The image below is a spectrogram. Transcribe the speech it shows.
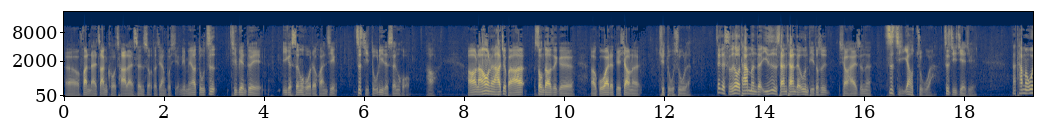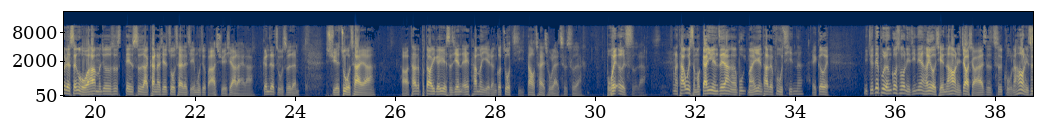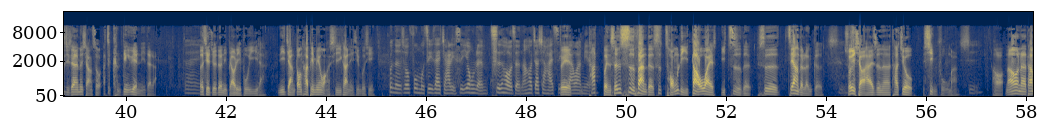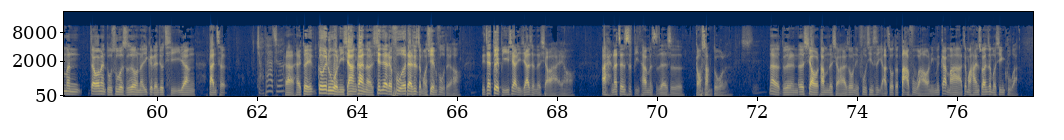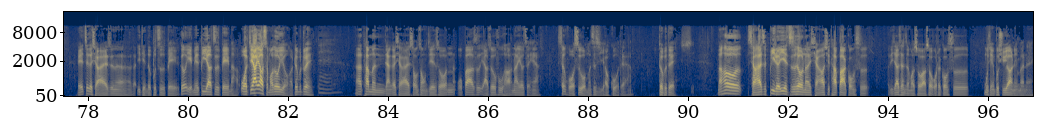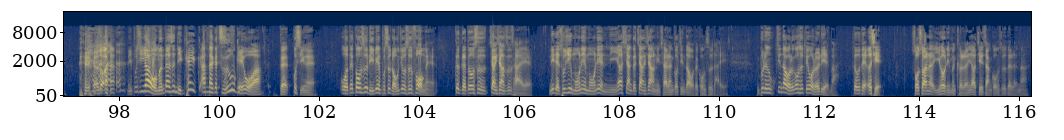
呃饭来张口，茶来伸手的这样不行，你们要独自去面对一个生活的环境。”自己独立的生活，好，好，然后呢，他就把他送到这个呃国外的学校呢去读书了。这个时候，他们的一日三餐的问题都是小孩子呢自己要煮啊，自己解决。那他们为了生活，他们就是电视啊，看那些做菜的节目，就把它学下来了，跟着主持人学做菜啊。好，他的不到一个月时间，哎，他们也能够做几道菜出来吃吃啊，不会饿死了。那他为什么甘愿这样而不埋怨他的父亲呢？哎，各位。你绝对不能够说你今天很有钱，然后你叫小孩子吃苦，然后你自己在那边享受啊，这肯定怨你的啦。对，而且觉得你表里不一啦。你讲东，他偏偏往西看，你信不信？不能说父母自己在家里是佣人伺候着，然后叫小孩子在外面。他本身示范的是从里到外一致的，是这样的人格，所以小孩子呢他就幸福嘛。是，好，然后呢他们在外面读书的时候呢，一个人就骑一辆单车。脚踏车啊，哎，对，各位，如果你想想看呢，现在的富二代是怎么炫富的哈？你再对比一下李嘉诚的小孩哦，哎，那真是比他们实在是高尚多了。是，那有的人都笑他们的小孩说：“你父亲是亚洲的大富豪，你们干嘛这么寒酸，这么辛苦啊？”哎，这个小孩子呢，一点都不自卑，哥也没必要自卑嘛，我家要什么都有嘛，对不对？对。那他们两个小孩耸耸肩说：“那我爸是亚洲富豪，那又怎样？生活是我们自己要过的，对不对？”是。然后小孩子毕了业之后呢，想要去他爸公司，李嘉诚怎么说啊？说我的公司目前不需要你们呢。他说你不需要我们，但是你可以安排个职务给我啊。对，不行哎，我的公司里面不是龙就是凤哎，个个都是将相之才哎，你得出去磨练磨练，你要像个将相，你才能够进到我的公司来。你不能进到我的公司丢我的脸嘛，对不对？而且说穿了，以后你们可能要接掌公司的人呐，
